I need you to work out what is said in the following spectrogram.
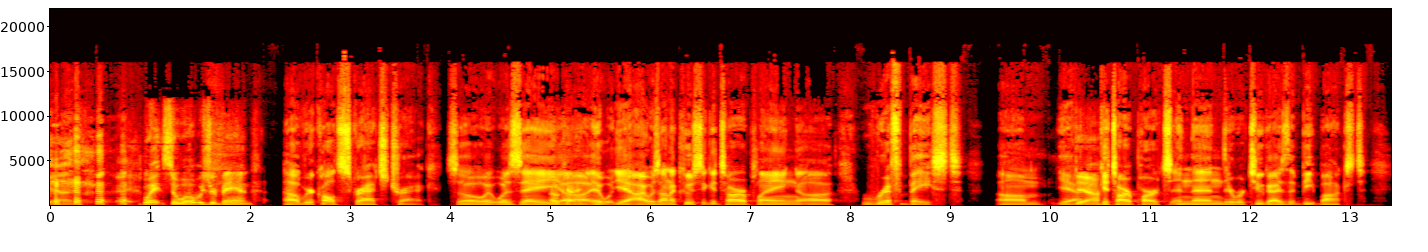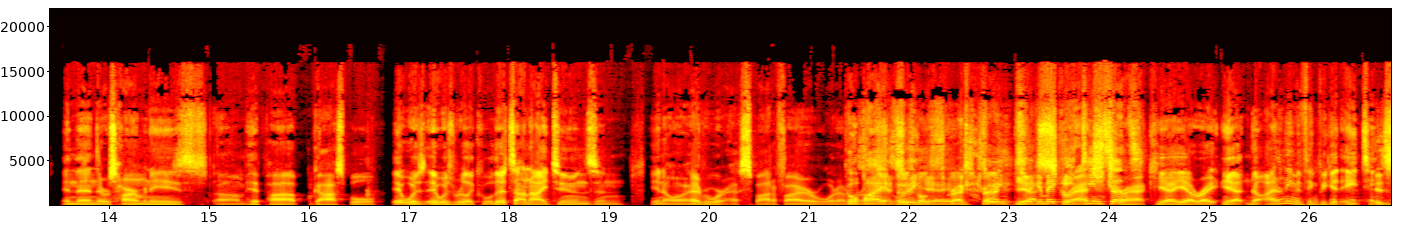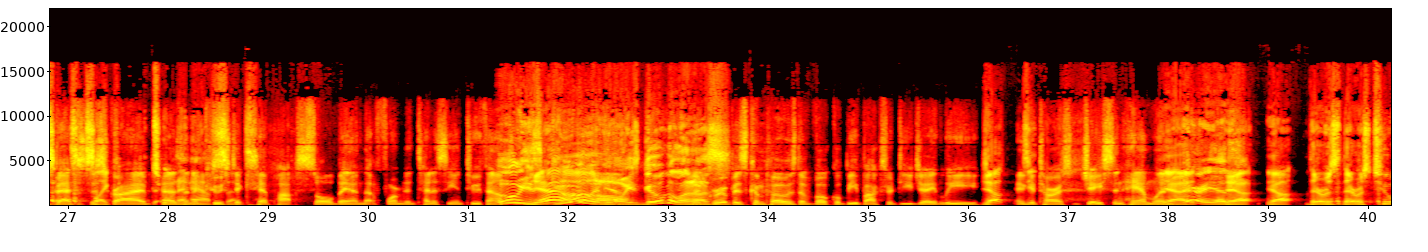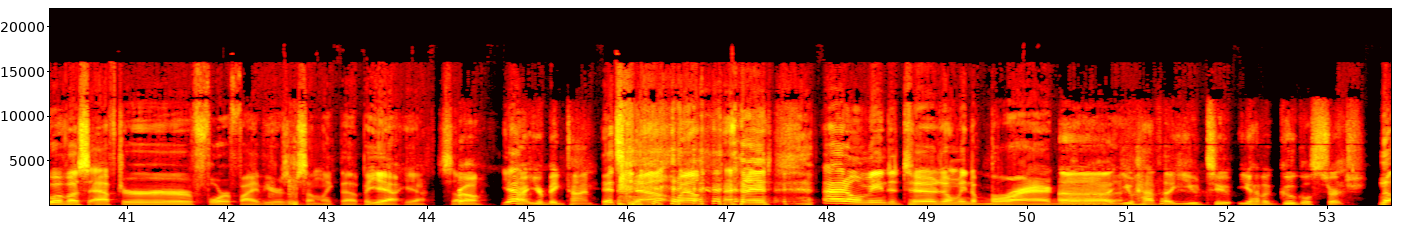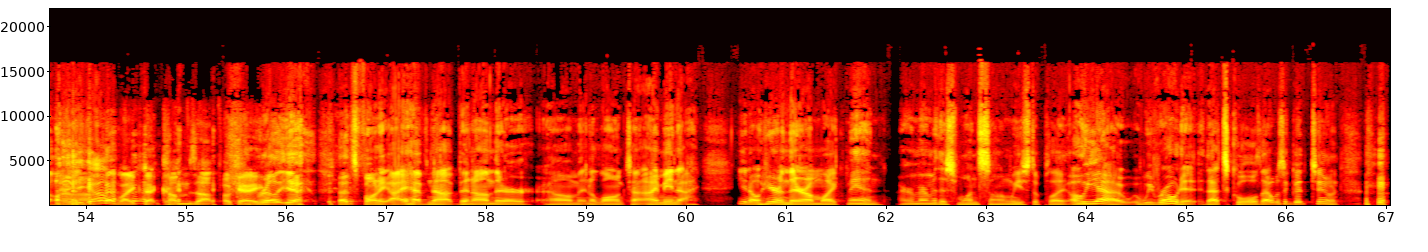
Oh, yeah. Wait, so what was your band? Uh, we are called Scratch Track. So it was a, Okay. uh, it, w- yeah, I was on acoustic guitar playing uh, riff based, um, yeah, Yeah. guitar parts. And then there were two guys that beatboxed. And then there was harmonies, um, hip hop, gospel. It was it was really cool. It's on iTunes and you know everywhere, uh, Spotify or whatever. Go buy it, So it's called Yeah, yeah. Scratch So Track. you, so Yeah, you can make scratch 18 cents. track. Yeah, yeah, right. Yeah, no, I don't even think we get eighteen. Is cents. best It's like described two as an acoustic hip hop soul band that formed in Tennessee in 2000. Ooh, he's yeah, googling oh, he's googling the us. group is composed of vocal beatboxer DJ Lee Yep. and guitarist Jason Hamlin. Yeah, There he is. Yeah, yeah. There was there was two of us after four or five years or something like that. But yeah, yeah. So bro. Yeah. All right, you're big time. it's now. Well, I, mean, I don't mean to, to don't mean to brag. But, Uh, uh, you have a YouTube, you have a Google search. no, There you go. uh, like that comes up. Okay. really? Yeah, that's funny. I have not been on there um, in a long time. I mean, I, you know, here and there, I'm like, man, I remember this one song we used to play. Oh yeah, we wrote it. That's cool. That was a good tune.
